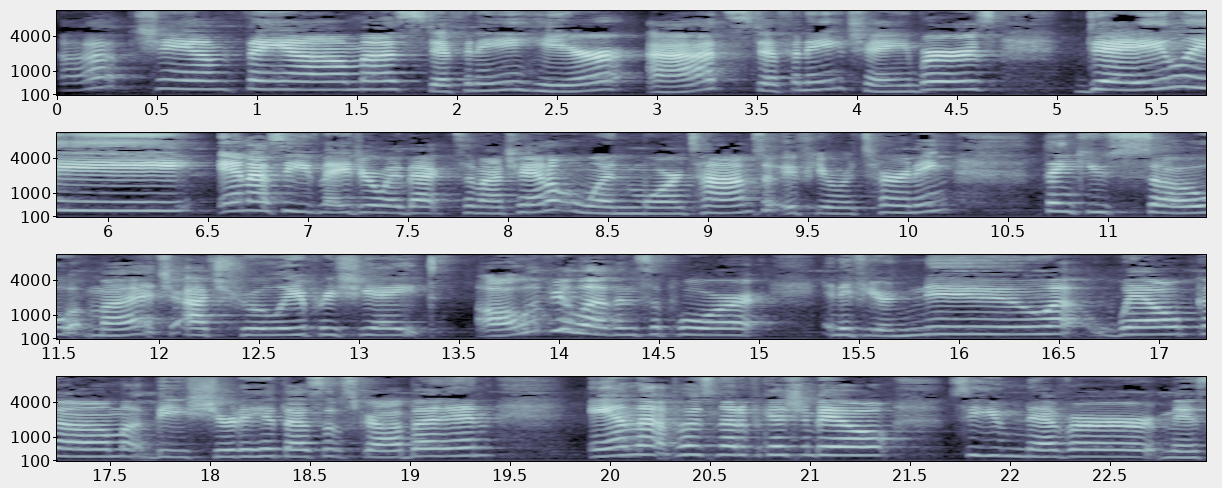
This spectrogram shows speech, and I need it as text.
Up, Cham Fam? Stephanie here at Stephanie Chambers Daily. And I see you've made your way back to my channel one more time. So if you're returning, thank you so much. I truly appreciate all of your love and support. And if you're new, welcome. Be sure to hit that subscribe button and that post notification bell so you never miss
